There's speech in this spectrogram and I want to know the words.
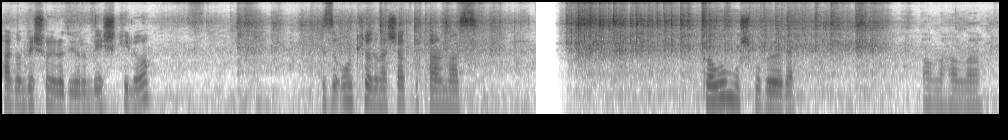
Pardon 5 euro diyorum. 5 kilo. Bizi 10 kilodan aşağı kurtarmaz. Kavunmuş bu böyle. Allah Allah.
